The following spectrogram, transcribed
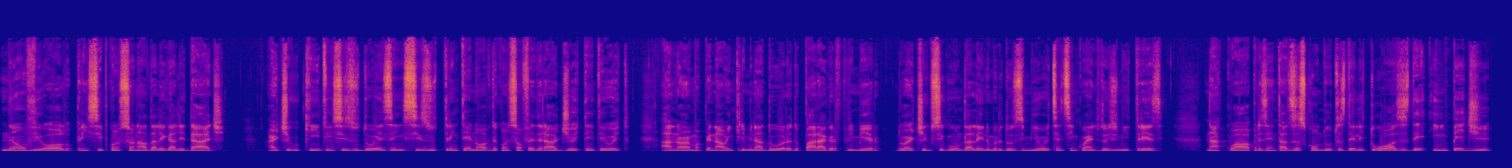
Não viola o princípio constitucional da legalidade. Artigo 5 inciso 2 e inciso 39 da Constituição Federal de 88. A norma penal incriminadora do parágrafo 1 do artigo 2 da Lei nº 12.850 de 2013, na qual apresentadas as condutas delituosas de impedir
